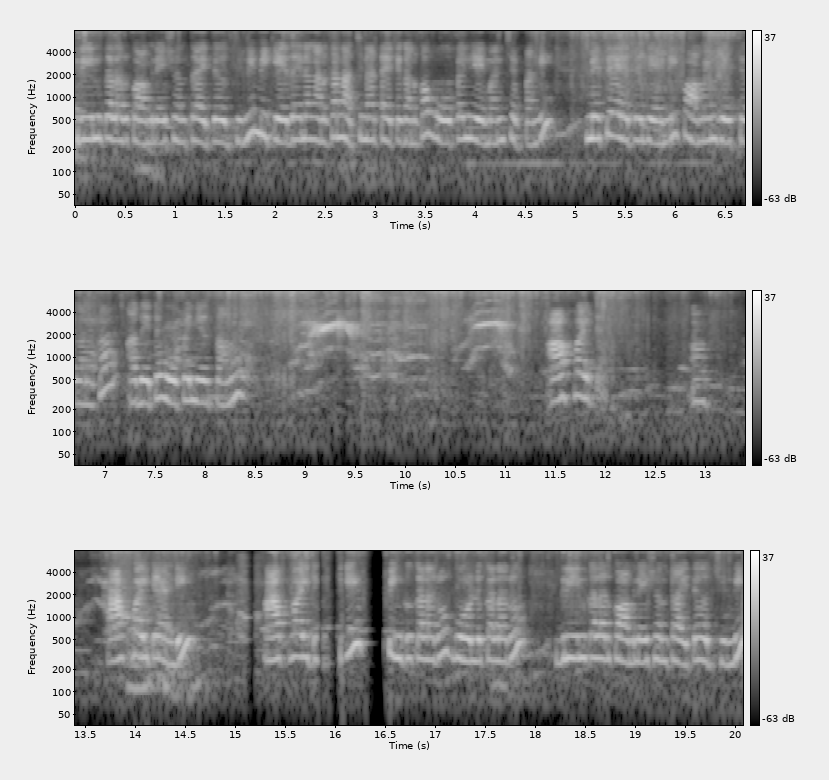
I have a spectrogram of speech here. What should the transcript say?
green colour కాంబినేషన్తో అయితే వచ్చింది. మీకు ఏదైనా కనుక నచ్చినట్టయితే కనుక ఓపెన్ చేయమని చెప్పండి. మెసేజ్ అయితే చేయండి కామెంట్ చేస్తే కనుక అదైతే ఓపెన్ చేస్తాను. హాఫ్ వైట్ ఆఫ్ వైటే అండి. హాఫ్ వైట్కి pink colour gold colour green colour కాంబినేషన్తో అయితే వచ్చింది.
